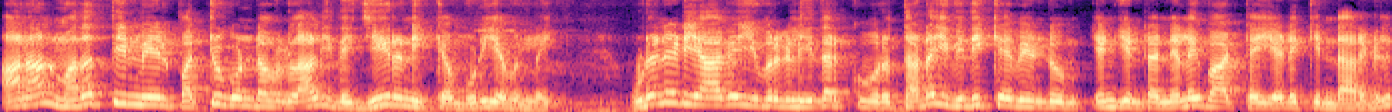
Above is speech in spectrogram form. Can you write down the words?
ஆனால் மதத்தின் மேல் பற்று கொண்டவர்களால் இதை ஜீரணிக்க முடியவில்லை. உடனடியாக இவர்கள் இதற்கு ஒரு தடை விதிக்க வேண்டும் என்கின்ற நிலைப்பாட்டை எடுக்கின்றார்கள்.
